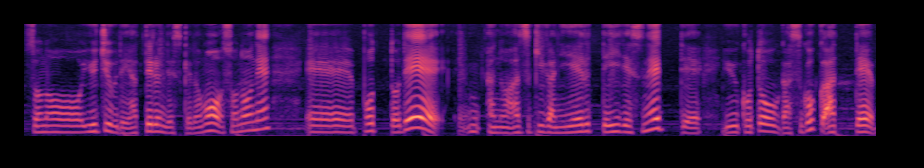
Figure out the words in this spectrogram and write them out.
その YouTube でやってるんですけどもそのね、えー、ポットであの小豆が煮えるっていいですねっていうことがすごくあって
